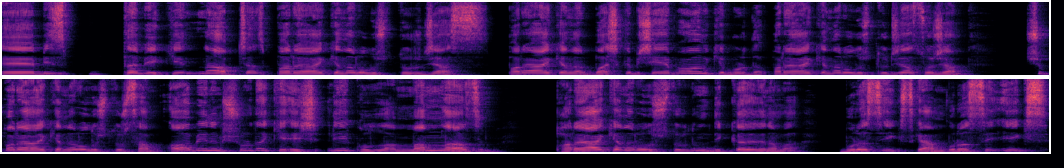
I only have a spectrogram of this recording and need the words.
Ee, biz tabii ki ne yapacağız? Paralel kenar oluşturacağız. Paralel kenar başka bir şey yapamam ki burada. Paralel kenar oluşturacağız hocam. Şu paralel kenar oluştursam. Ama benim şuradaki eşitliği kullanmam lazım. Paralel kenar oluşturdum dikkat edin ama. Burası x iken burası x.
